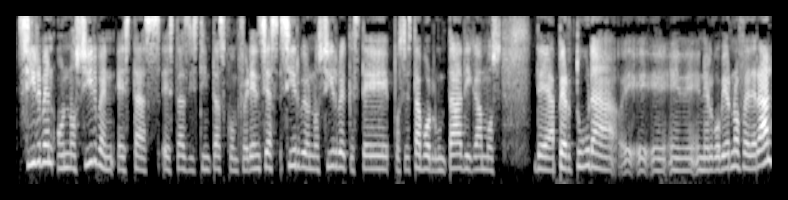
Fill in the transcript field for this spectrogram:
sirven o no sirven estas, estas distintas conferencias, sirve o no sirve que esté pues esta voluntad, digamos, de apertura eh, eh, en, en, el gobierno federal,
